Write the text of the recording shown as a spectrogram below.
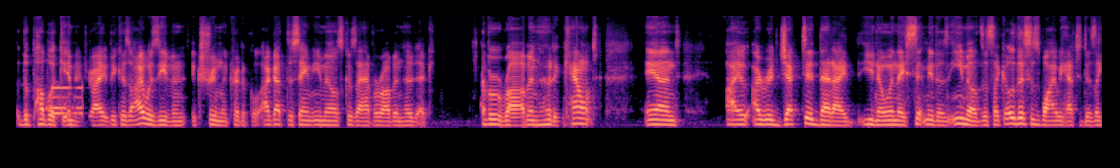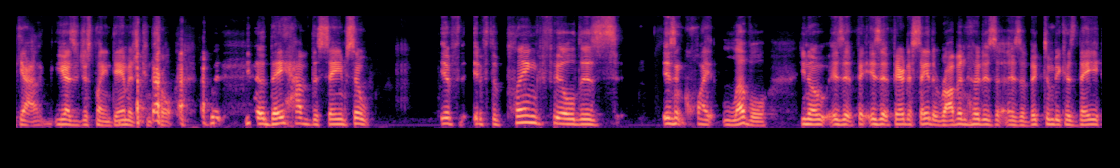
the public image, right? Because I was even extremely critical. I got the same emails because I have a Robinhood, I have a Robinhood account, and I I rejected that I you know when they sent me those emails it's like oh this is why we have to do it's like yeah you guys are just playing damage control. But you know they have the same so if if the playing field is isn't quite level you know is it is it fair to say that Robinhood is is a victim because they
